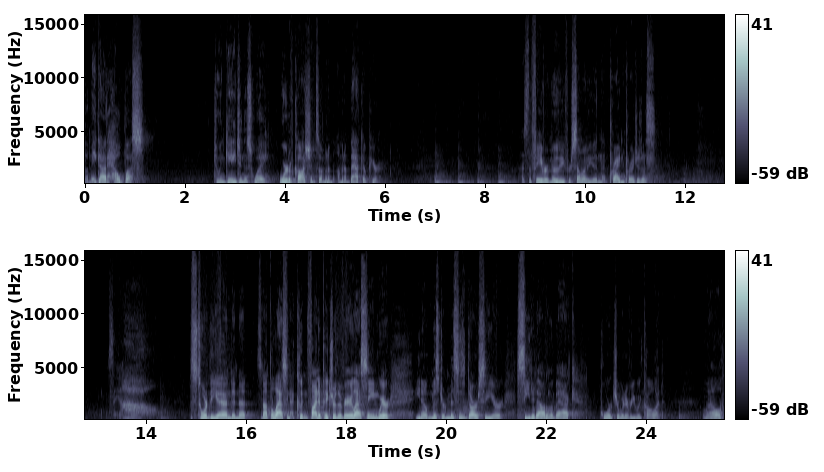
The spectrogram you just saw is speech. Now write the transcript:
But may God help us to engage in this way. Word of caution, so I'm going to I'm going to back up here. That's the favorite movie for some of you, isn't it? Pride and Prejudice. Say, oh, it's toward the end, and it's not the last scene. I couldn't find a picture of the very last scene where, you know, Mr. and Mrs. Darcy are seated out on the back porch or whatever you would call it. Well,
